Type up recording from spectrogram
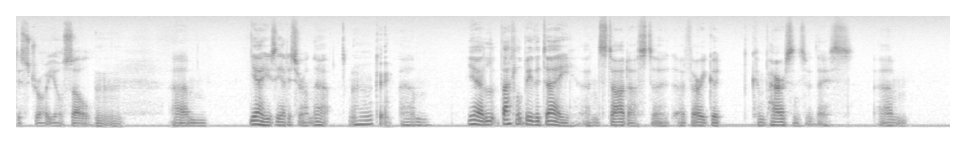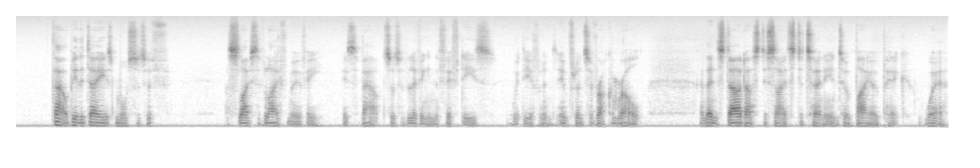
destroy your soul. Um, yeah, he's the editor on that. Oh, okay. Um, yeah, that'll be the day, and Stardust are, are very good comparisons with this. Um, that'll be the day is more sort of a slice of life movie. It's about sort of living in the fifties with the influence, influence of rock and roll, and then Stardust decides to turn it into a biopic where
